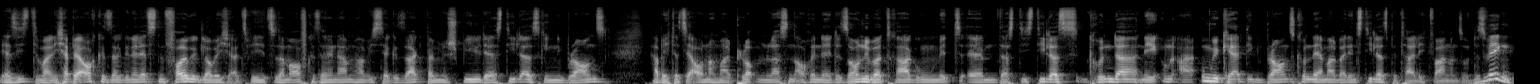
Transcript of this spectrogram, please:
Ja, siehst du mal. Ich habe ja auch gesagt, in der letzten Folge, glaube ich, als wir hier zusammen aufgezeichnet haben, habe ich es ja gesagt, beim Spiel der Steelers gegen die Browns habe ich das ja auch nochmal ploppen lassen, auch in der Saisonübertragung mit, ähm, dass die Steelers-Gründer, nee, äh, umgekehrt, die Browns-Gründer ja mal bei den Steelers beteiligt waren und so. Deswegen,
